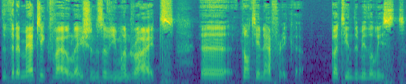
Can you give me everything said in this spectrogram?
the dramatic violations of human rights, uh, not in Africa, but in the Middle East.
